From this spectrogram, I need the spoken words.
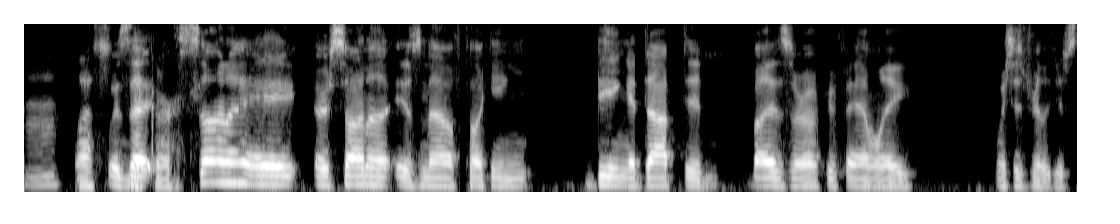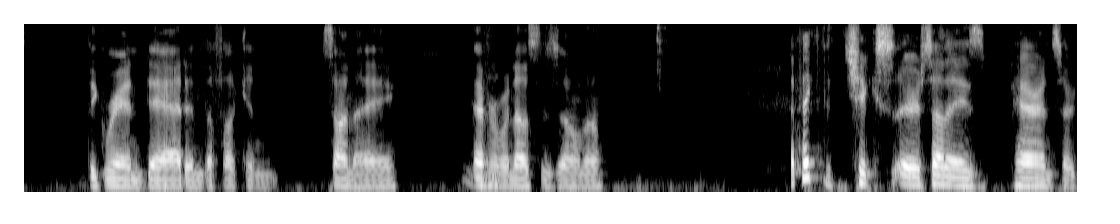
Mhm. Last was that Nicker. Sana A or Sana is now fucking being adopted by the Zouroku family, which is really just the granddad and the fucking Sanae. Mm-hmm. Everyone else is I don't know. I think the chicks or Sana's parents are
